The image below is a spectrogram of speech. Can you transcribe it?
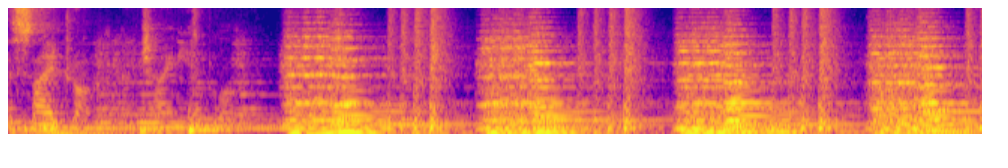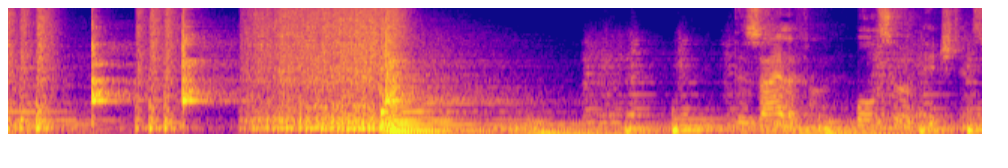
The side drum and Chinese block. The xylophone, also a pitched instrument.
